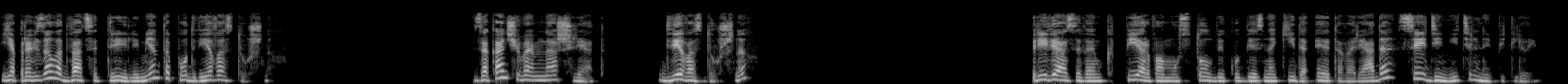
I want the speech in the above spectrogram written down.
Я провязала 23 элемента по 2 воздушных. Заканчиваем наш ряд. 2 воздушных. Привязываем к первому столбику без накида этого ряда соединительной петлей.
